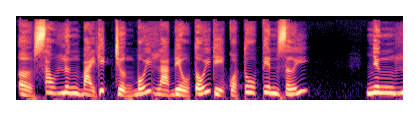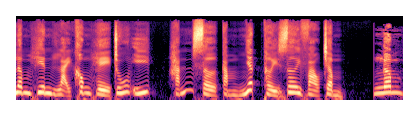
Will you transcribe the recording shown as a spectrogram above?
Ở sau lưng bài kích trưởng bối là điều tối kỵ của tu tiên giới. Nhưng Lâm Hiên lại không hề chú ý. Hắn sờ cầm nhất thời rơi vào trầm. Ngâm.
